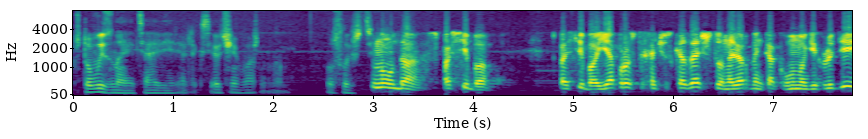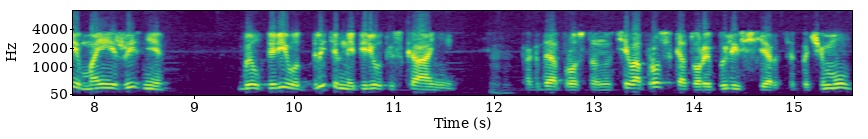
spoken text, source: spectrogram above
что вы знаете о вере, Алексей. Очень важно нам услышать. Ну да, спасибо. Спасибо. Я просто хочу сказать, что, наверное, как у многих людей, в моей жизни был период, длительный период исканий, угу. когда просто ну, те вопросы, которые были в сердце, почему,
